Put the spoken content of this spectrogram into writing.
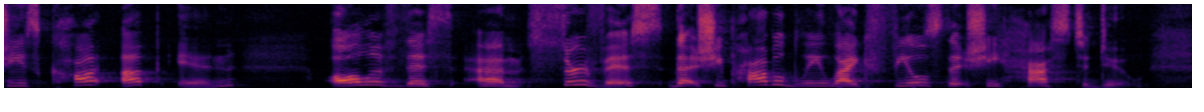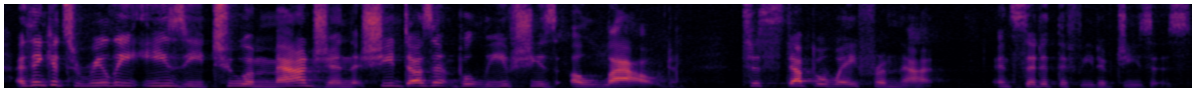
she's caught up in all of this um, service that she probably like feels that she has to do. I think it's really easy to imagine that she doesn't believe she's allowed to step away from that and sit at the feet of Jesus,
